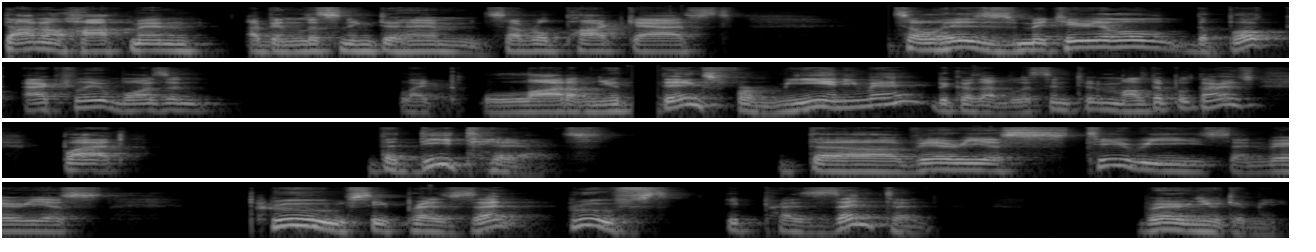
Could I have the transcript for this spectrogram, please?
Donald Hoffman i've been listening to him several podcasts. So his material the book actually wasn't like a lot of new things for me anyway because i've listened to him multiple times but the details the various theories and various proofs he present proofs he presented were new to me.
